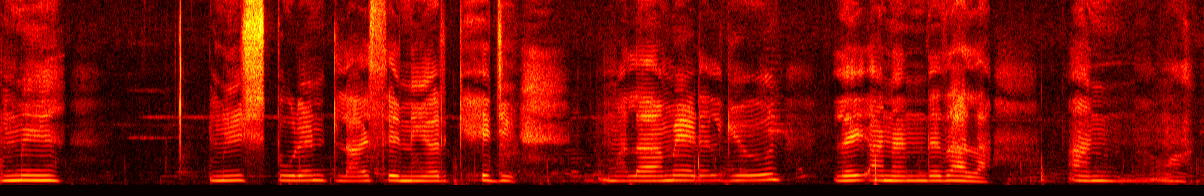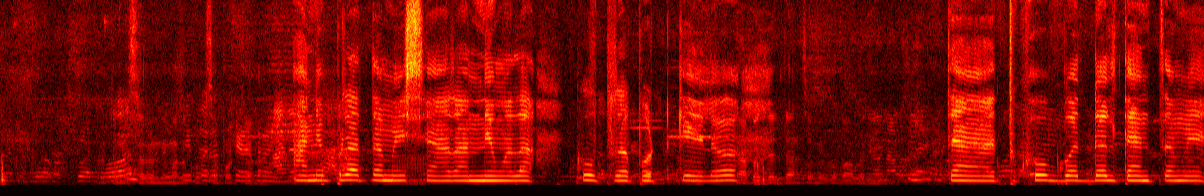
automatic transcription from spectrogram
मी मी स्टुडंटला सिनियर के जी मला मेडल घेऊन लई आनंद झाला. आणि आणि प्रथमेश सरांनी मला खूप सपोर्ट केलं. त्यात खूप बद्दल त्यांचं मी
